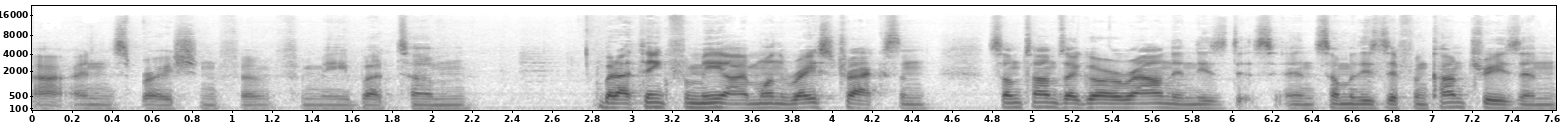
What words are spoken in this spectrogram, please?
uh, an inspiration for, for me. But um, but I think for me, I'm on racetracks, and sometimes I go around in these in some of these different countries, and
